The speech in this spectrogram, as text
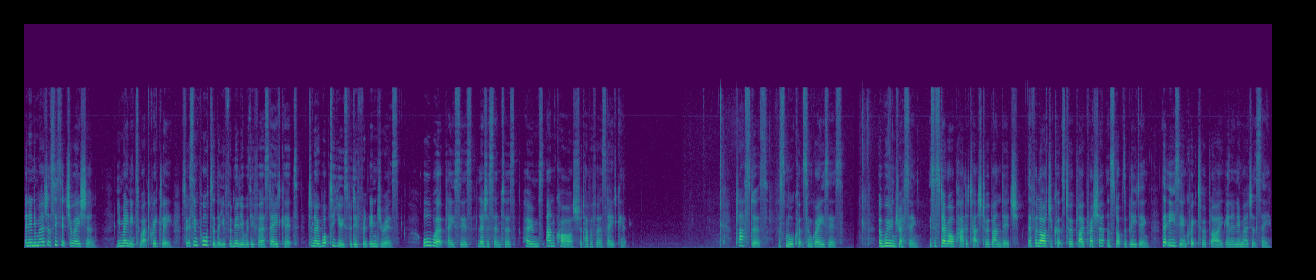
an emergency situation, you may need to act quickly, so it's important that you're familiar with your first aid kit to know what to use for different injuries. All workplaces, leisure centres, homes and cars should have a first aid kit. Plasters for small cuts and grazes. A wound dressing is a sterile pad attached to a bandage. They're for larger cuts to apply pressure and stop the bleeding. They're easy and quick to apply in an emergency.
